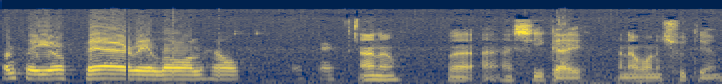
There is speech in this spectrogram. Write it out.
Until you're very low on health. Okay. I know, but I, I see guy and I want to shoot him.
